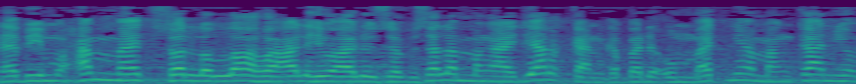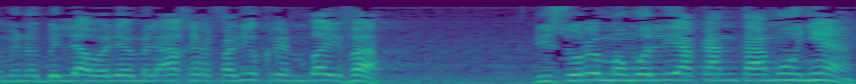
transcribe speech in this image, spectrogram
Nabi Muhammad sallallahu alaihi wasallam mengajarkan kepada umatnya mangkan yu'minu billahi wal yawmil akhir falyukrim dhaifah. Disuruh memuliakan tamunya.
